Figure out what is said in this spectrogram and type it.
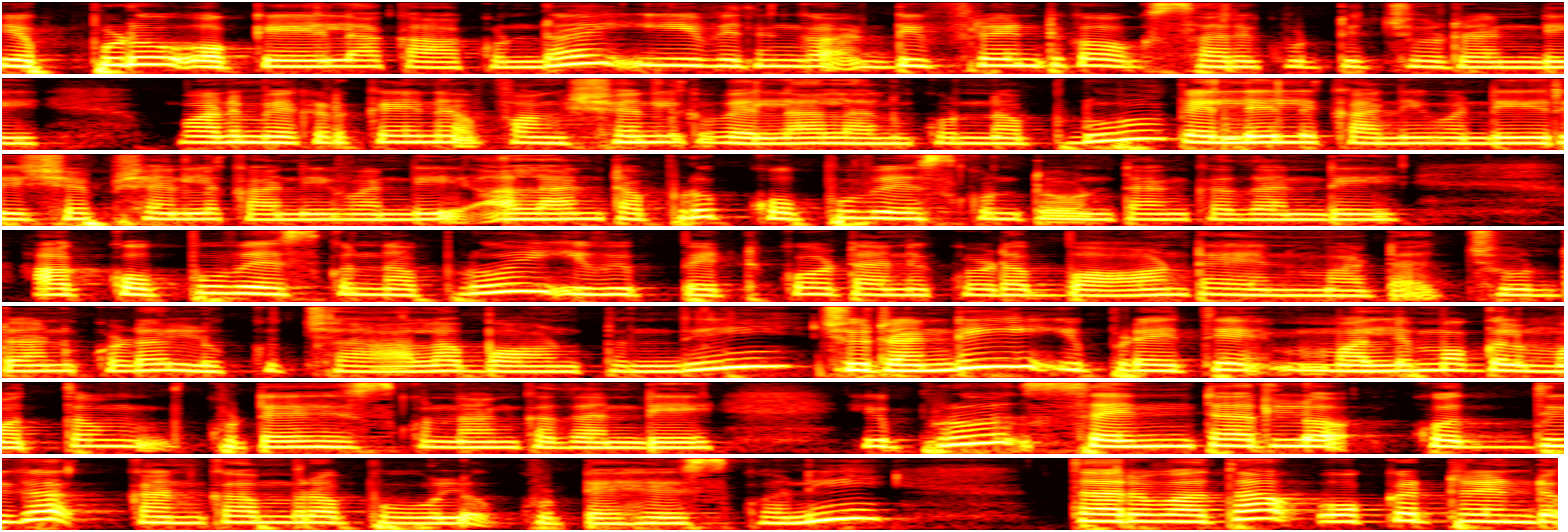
ఎప్పుడు ఒకేలా కాకుండా ఈ విధంగా డిఫరెంట్గా ఒకసారి కుట్టి చూడండి. మనం ఎక్కడికైనా ఫంక్షన్లకు వెళ్ళాలనుకున్నప్పుడు పెళ్ళిళ్ళు కానివ్వండి రిసెప్షన్లు కానివ్వండి అలాంటప్పుడు కొప్పు వేసుకుంటూ ఉంటాం కదండి. ఆ కొప్పు వేసుకున్నప్పుడు ఇవి పెట్టుకోవటానికి కూడా బాగుంటాయి అన్నమాట చూడడానికి కూడా లుక్ చాలా బాగుంటుంది. చూడండి ఇప్పుడైతే మల్లె మొగ్గలు మొత్తం కుట్టేసుకున్నాం కదండి. ఇప్పుడు సెంటర్లో కొద్దిగా కనకాంబర పువ్వులు కుట్టేసుకొని తర్వాత ఒకటి రెండు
